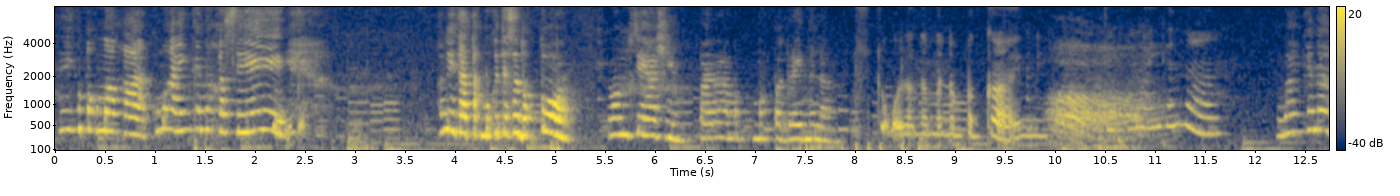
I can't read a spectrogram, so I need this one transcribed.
hindi ko pa kumakain? Kumain ka na kasi. Ano, itatakbo kita sa doktor. Mo si Hashim para mag magpa-drive na lang. Gusto ko lang naman ng pagkain. Kumain ka na. Kumain ka na.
